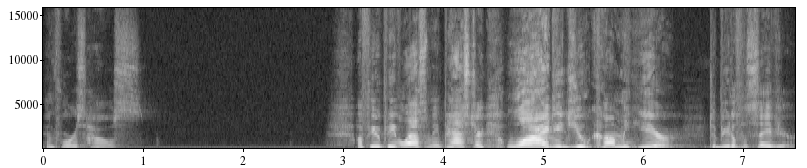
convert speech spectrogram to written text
and for his house? A few people asked me, Pastor, why did you come here to Beautiful Savior?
